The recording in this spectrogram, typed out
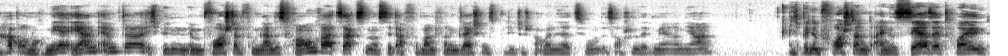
habe auch noch mehr Ehrenämter. Ich bin im Vorstand vom Landesfrauenrat Sachsen, das ist der Dachverband von den gleichstellungspolitischen Organisationen, ist auch schon seit mehreren Jahren. Ich bin im Vorstand eines sehr, sehr tollen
